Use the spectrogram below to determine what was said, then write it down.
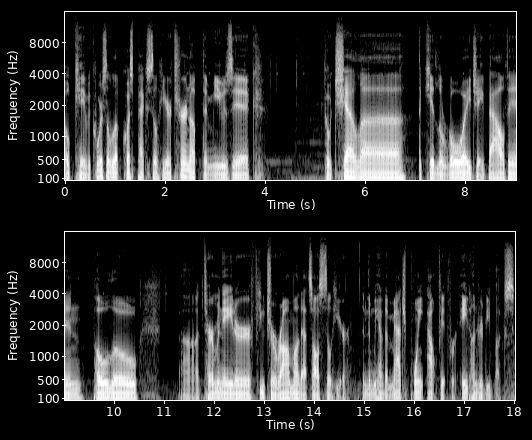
Okay, the course level up quest pack still here. Turn up the music. Coachella, the Kid LAROI, J Balvin, Polo, uh, Terminator, Futurama. That's all still here. And then we have the match point outfit for 800 V bucks.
